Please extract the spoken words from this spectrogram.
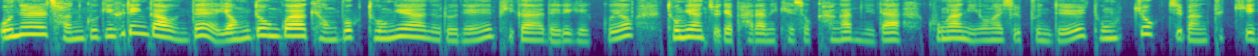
오늘 전국이 흐린 가운데 영동과 경북 동해안으로는 비가 내리겠고요. 동해안 쪽에 바람이 계속 강합니다. 공항 이용하실 분들 동쪽 지방 특히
